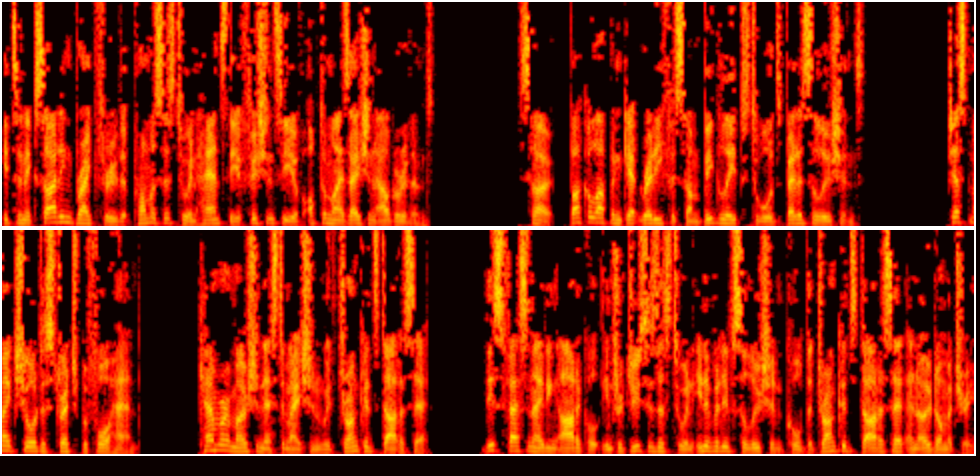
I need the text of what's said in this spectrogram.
It's an exciting breakthrough that promises to enhance the efficiency of optimization algorithms. So, buckle up and get ready for some big leaps towards better solutions. Just make sure to stretch beforehand. Camera motion estimation with Drunkard's dataset. This fascinating article introduces us to an innovative solution called the Drunkard's dataset and odometry.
